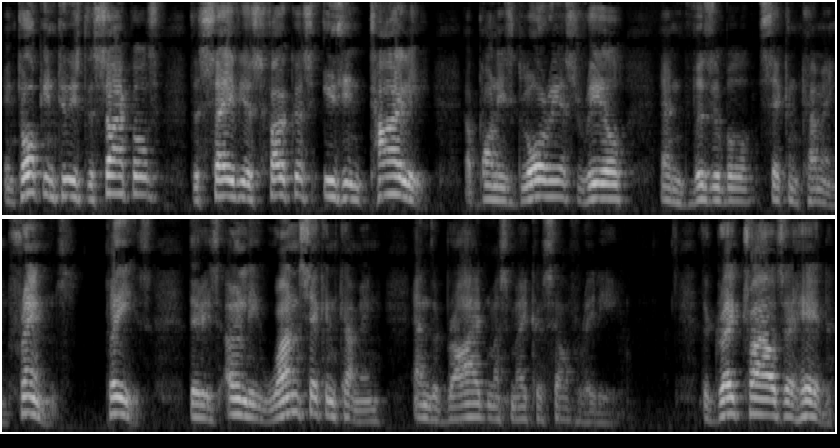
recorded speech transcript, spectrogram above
In talking to his disciples, the Saviour's focus is entirely upon his glorious, real, and visible second coming. Friends, please, there is only one second coming, and the bride must make herself ready. The great trials ahead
